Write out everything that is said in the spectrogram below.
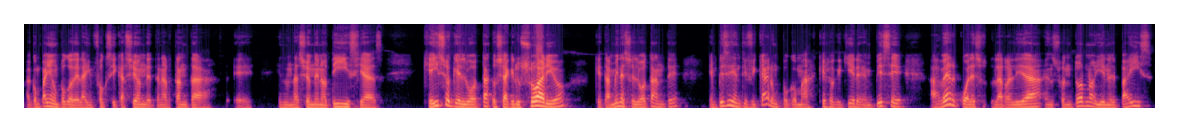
acompañado un poco de la infoxicación de tener tanta eh, inundación de noticias, que hizo que el o sea, que el usuario, que también es el votante, empiece a identificar un poco más qué es lo que quiere, empiece a ver cuál es la realidad en su entorno y en el país,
